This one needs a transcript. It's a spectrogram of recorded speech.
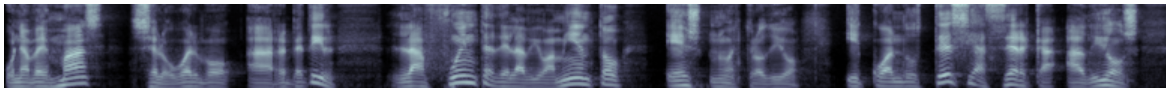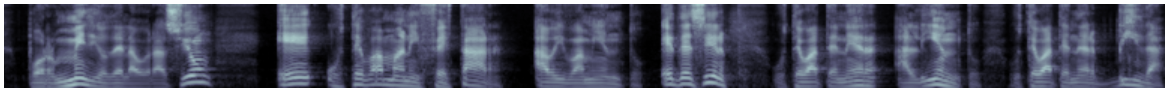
Una vez más, se lo vuelvo a repetir, la fuente del avivamiento es nuestro Dios. Y cuando usted se acerca a Dios por medio de la oración, eh, usted va a manifestar avivamiento. Es decir, usted va a tener aliento, usted va a tener vida,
